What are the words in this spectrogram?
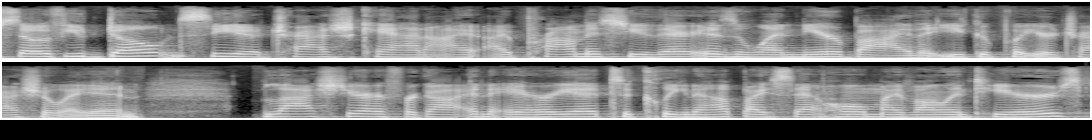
so if you don't see a trash can i, I promise you there is one nearby that you could put your trash away in last year i forgot an area to clean up i sent home my volunteers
